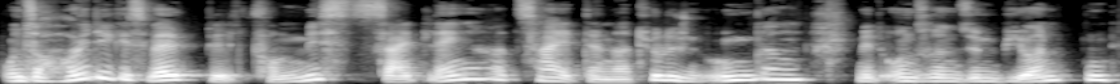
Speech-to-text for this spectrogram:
Unser heutiges Weltbild vermisst seit längerer Zeit den natürlichen Umgang mit unseren Symbionten,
